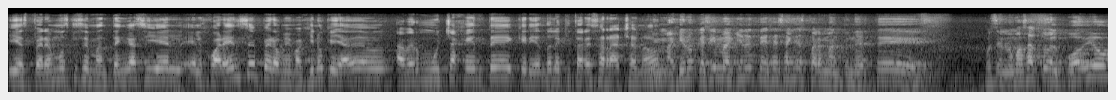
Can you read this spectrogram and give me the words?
y esperemos que se mantenga así el, el juarense, pero me imagino que ya debe haber mucha gente queriéndole quitar esa racha, ¿no? Me imagino que sí, imagínate seis años para mantenerte pues en lo más alto del podio.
